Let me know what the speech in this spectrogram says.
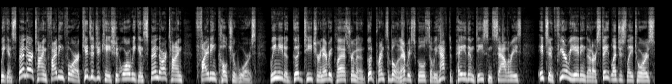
We can spend our time fighting for our kids' education, or we can spend our time fighting culture wars. We need a good teacher in every classroom and a good principal in every school, so we have to pay them decent salaries. It's infuriating that our state legislators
